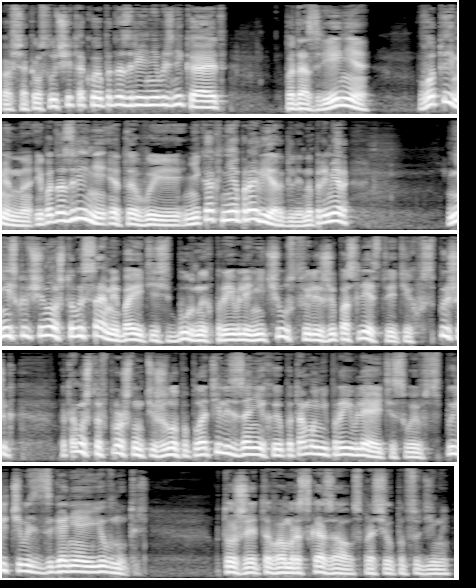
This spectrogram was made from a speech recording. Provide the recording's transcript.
Во всяком случае, такое подозрение возникает. Подозрение? Вот именно. И подозрение это вы никак не опровергли. Например, не исключено, что вы сами боитесь бурных проявлений чувств или же последствий этих вспышек, потому что в прошлом тяжело поплатились за них, и потому не проявляете свою вспыльчивость, загоняя ее внутрь. «Кто же это вам рассказал?» – спросил подсудимый.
